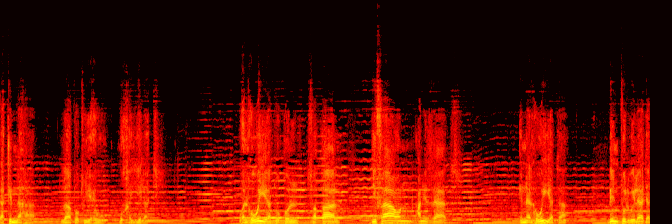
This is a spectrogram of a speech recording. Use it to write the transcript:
لكنها لا تطيع مخيلتي. والهوية قلت فقال دفاع عن الذات. إن الهوية بنت الولادة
